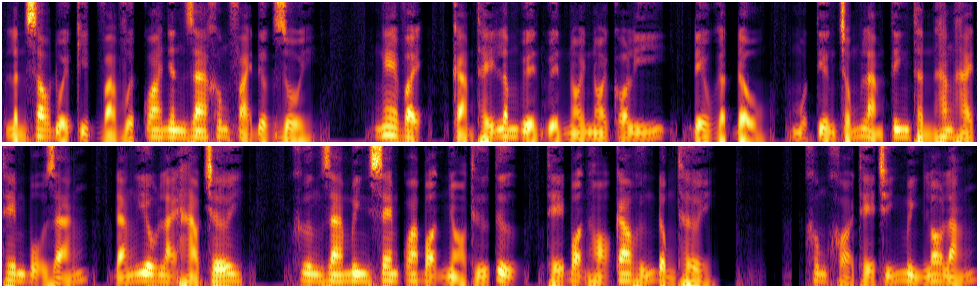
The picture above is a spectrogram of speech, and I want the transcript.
lần sau đuổi kịp và vượt qua nhân ra không phải được rồi. Nghe vậy, cảm thấy Lâm Uyển Uyển nói nói có lý, đều gật đầu, một tiếng chống làm tinh thần hăng hái thêm bộ dáng, đáng yêu lại hảo chơi. Khương Gia Minh xem qua bọn nhỏ thứ tự, thế bọn họ cao hứng đồng thời. Không khỏi thế chính mình lo lắng,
